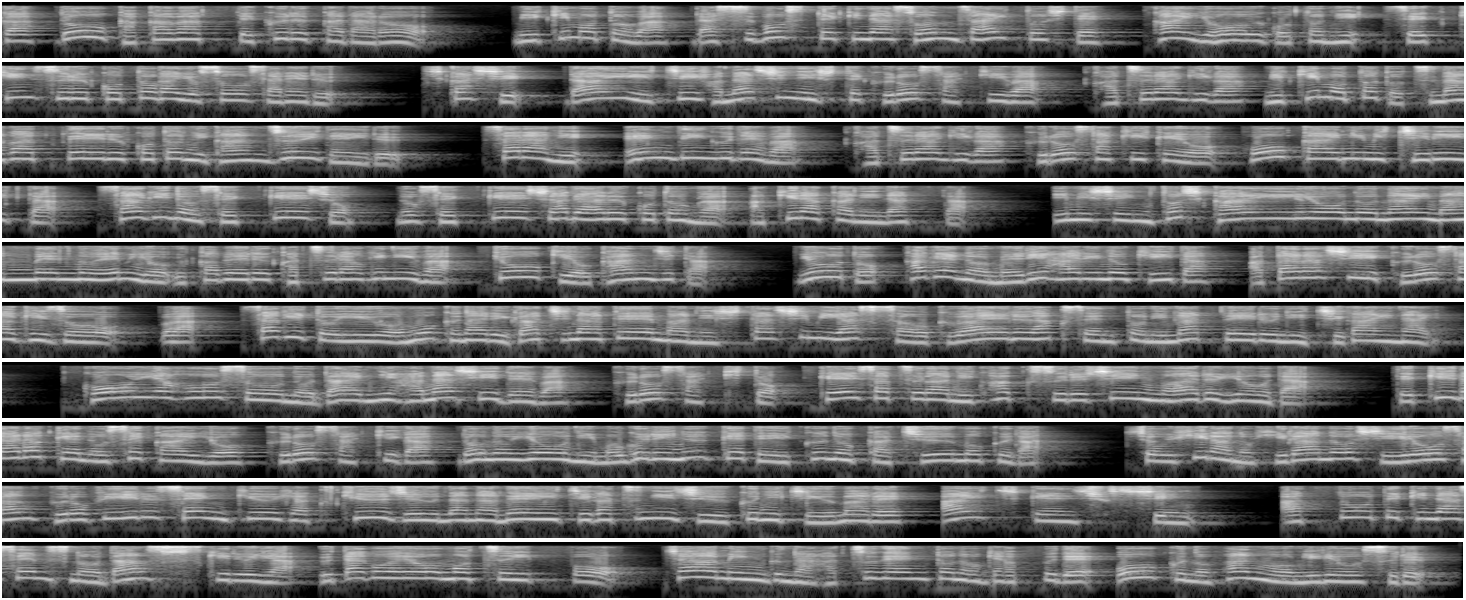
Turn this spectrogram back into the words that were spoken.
がどう関わってくるかだろう。三木本はラスボス的な存在として、回を追うごとに接近することが予想される。しかし、第一話にして黒崎は、桂木が三木本と繋がっていることに感づいている。さらに、エンディングでは、桂木が黒崎家を崩壊に導いた詐欺の設計書の設計者であることが明らかになった。意味深としか言いようのない満面の笑みを浮かべる桂木には狂気を感じた。用と影のメリハリの効いた新しい黒詐欺像は詐欺という重くなりがちなテーマに親しみやすさを加えるアクセントになっているに違いない。今夜放送の第2話では、黒崎と警察が肉薄するシーンもあるようだ。敵だらけの世界を黒崎がどのように潜り抜けていくのか注目だ。小平野平野志陽さんプロフィール1997年1月29日生まれ、愛知県出身。圧倒的なセンスのダンススキルや歌声を持つ一方、チャーミングな発言とのギャップで多くのファンを魅了する。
